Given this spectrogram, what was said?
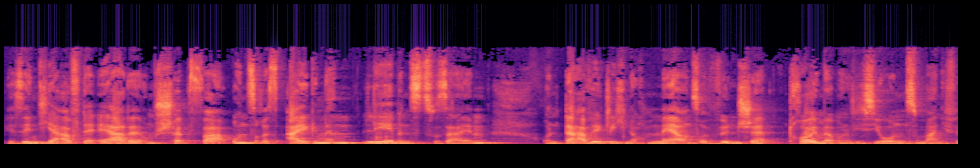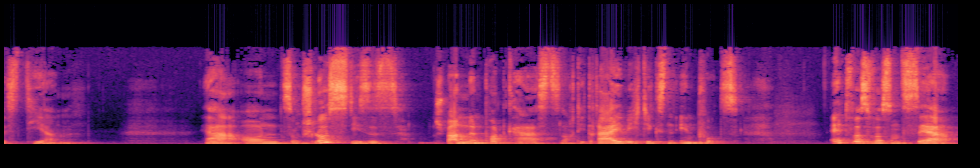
Wir sind hier auf der Erde, um Schöpfer unseres eigenen Lebens zu sein und da wirklich noch mehr unsere Wünsche, Träume und Visionen zu manifestieren. Ja, und zum Schluss dieses spannenden Podcasts noch die drei wichtigsten Inputs. Etwas, was uns sehr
